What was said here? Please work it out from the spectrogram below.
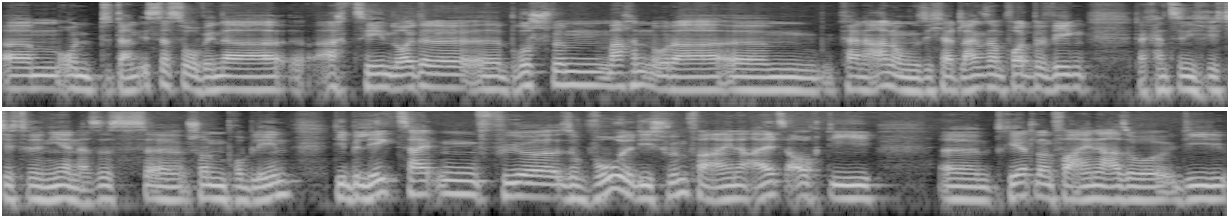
Ähm, und dann ist das so, wenn da 18 Leute äh, Brustschwimmen machen oder ähm, keine Ahnung, sich halt langsam fortbewegen, da kannst du nicht richtig trainieren. Das ist äh, schon ein Problem. Die Belegzeiten für sowohl die Schwimmvereine als auch die äh, Triathlonvereine, also die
